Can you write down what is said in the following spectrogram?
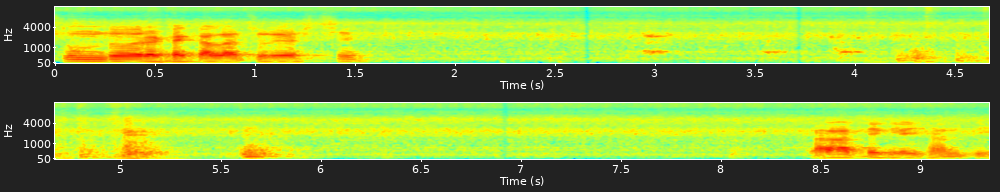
সুন্দর একটা কালার চলে আসছে। কালার দেখলেই শান্তি।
